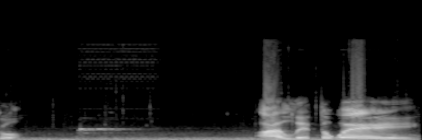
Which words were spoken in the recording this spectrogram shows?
Cool. I lit the way!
